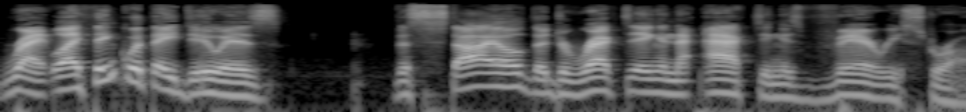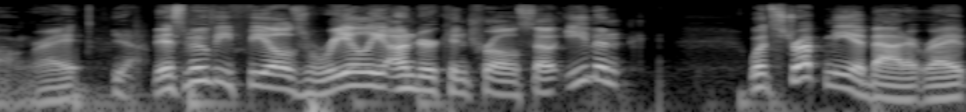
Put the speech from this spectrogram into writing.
Right. Well, I think what they do is the style, the directing, and the acting is very strong, right? Yeah. This movie feels really under control. So even what struck me about it, right?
